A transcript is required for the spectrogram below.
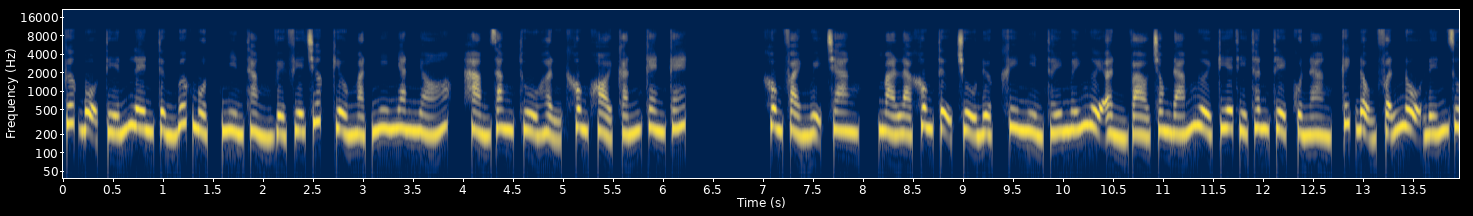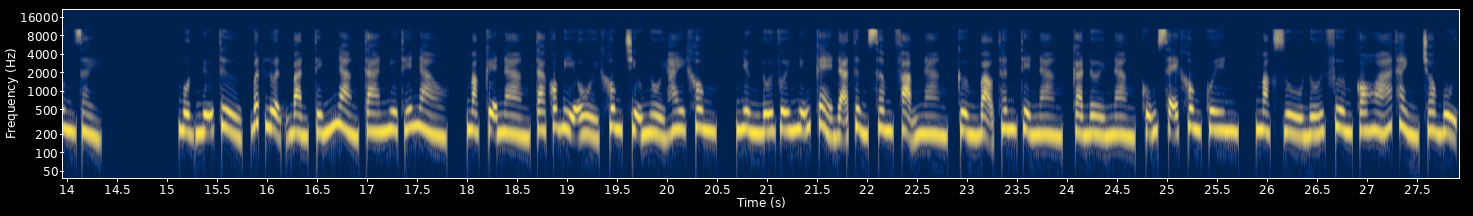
cước bộ tiến lên từng bước một nhìn thẳng về phía trước kiều mặt nhi nhăn nhó, hàm răng thù hận không khỏi cắn ken két. Không phải ngụy trang, mà là không tự chủ được khi nhìn thấy mấy người ẩn vào trong đám người kia thì thân thể của nàng kích động phẫn nộ đến run rẩy. Một nữ tử, bất luận bản tính nàng ta như thế nào, mặc kệ nàng ta có bị ổi không chịu nổi hay không, nhưng đối với những kẻ đã từng xâm phạm nàng, cường bạo thân thể nàng, cả đời nàng cũng sẽ không quên, mặc dù đối phương có hóa thành cho bụi.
